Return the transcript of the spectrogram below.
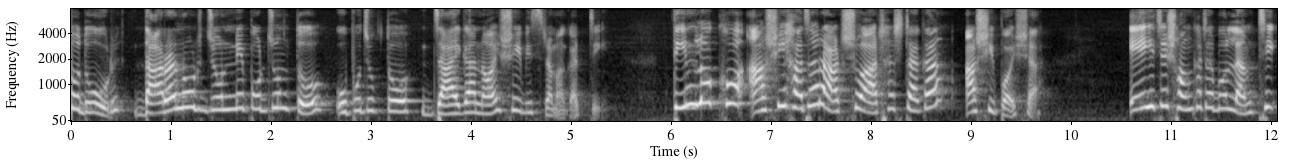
তো দূর, দাঁড়ানোর জন্যে পর্যন্ত উপযুক্ত জায়গা নয় সেই বিশ্রামাগারটি। তিন লক্ষ আশি হাজার আটশো আঠাশ টাকা আশি পয়সা। এই যে সংখ্যাটা বললাম, ঠিক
